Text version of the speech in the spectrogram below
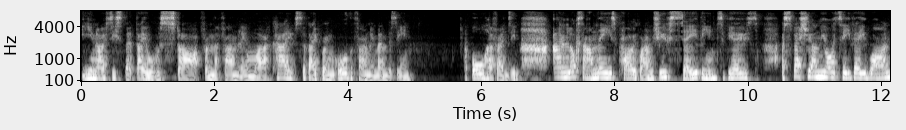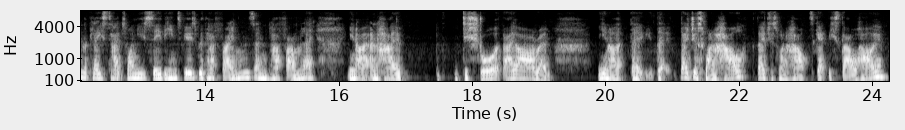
you notice that they always start from the family and work out. So they bring all the family members in all her friends in. And look, Sam, these programs, you see the interviews, especially on the ITV one, the police tapes one, you see the interviews with her friends and her family, you know, and how distraught they are. And, you know, they, they, they just want to help. They just want to help to get this girl home.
